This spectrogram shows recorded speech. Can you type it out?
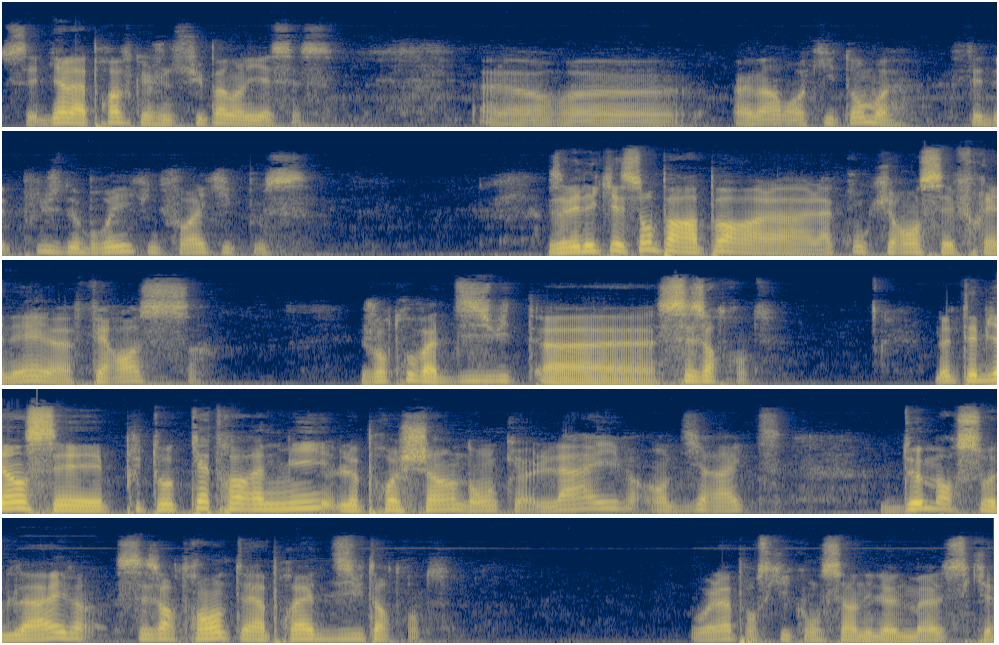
C'est bien la preuve que je ne suis pas dans l'ISS. Alors, euh, un arbre qui tombe fait de plus de bruit qu'une forêt qui pousse. Vous avez des questions par rapport à la, concurrence effrénée, euh, féroce? Je vous retrouve à 18, 16h30. Notez bien, c'est plutôt 4h30 le prochain, donc live en direct. Deux morceaux de live, 16h30 et après 18h30. Voilà pour ce qui concerne Elon Musk.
